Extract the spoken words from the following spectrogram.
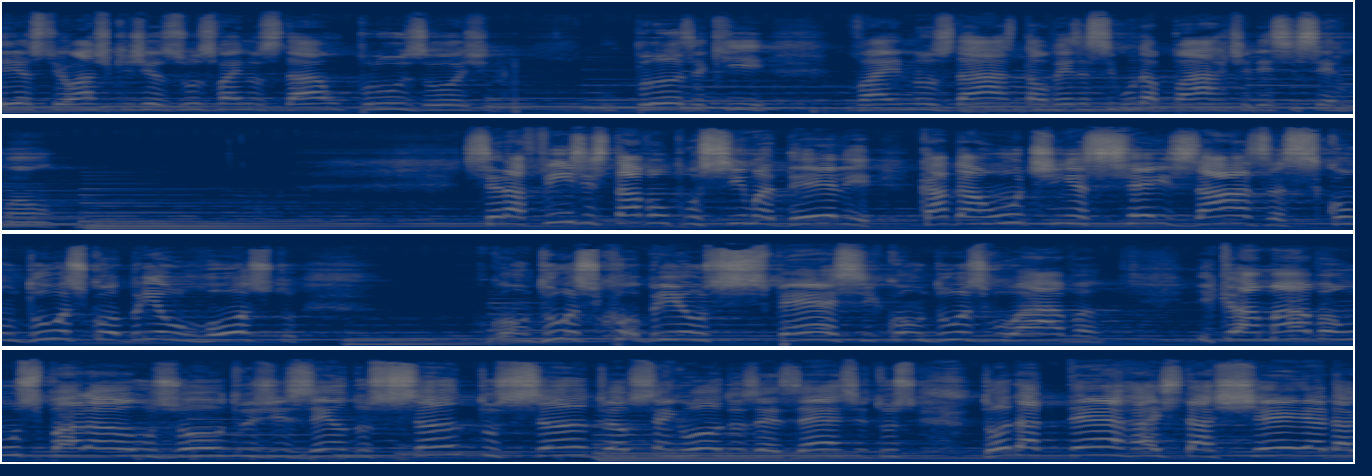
texto. Eu acho que Jesus vai nos dar um plus hoje, um plus aqui, vai nos dar talvez a segunda parte desse sermão. Serafins estavam por cima dele, cada um tinha seis asas, com duas cobria o rosto, com duas cobria os pés e com duas voava. E clamavam uns para os outros, dizendo: Santo, Santo é o Senhor dos exércitos, toda a terra está cheia da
